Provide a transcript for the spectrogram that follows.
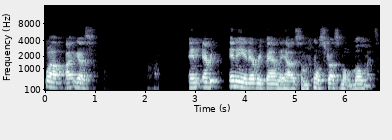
Well, I guess any every any and every family has some most stressful moments.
